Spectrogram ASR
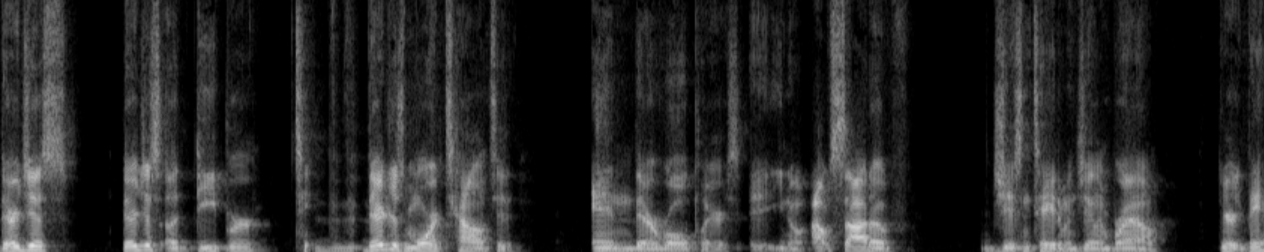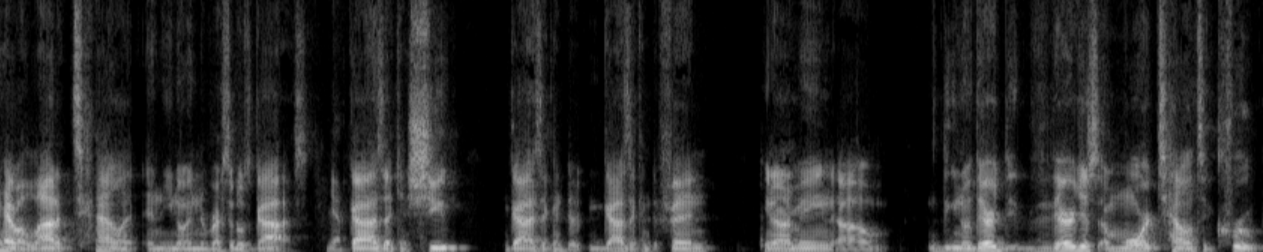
They're just, they're just a deeper. Te- they're just more talented in their role players. You know, outside of Jayson Tatum and Jaylen Brown, they they have a lot of talent, and you know, in the rest of those guys, yeah, guys that can shoot, guys that can, de- guys that can defend. You know what I mean? Um, you know they're they're just a more talented crew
